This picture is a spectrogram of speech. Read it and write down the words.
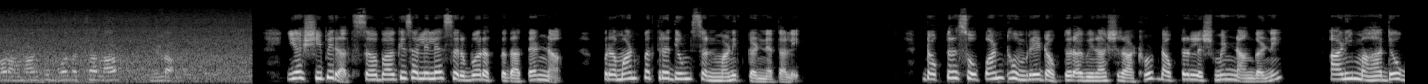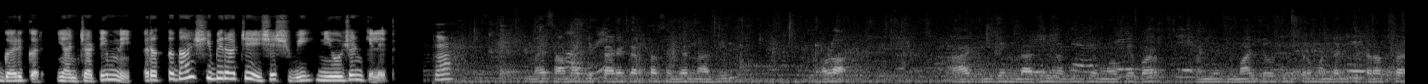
और हमारे को बहुत अच्छा लाभ मिला। या शिबिरात सहभागी झालेल्या सर्व रक्तदात्यांना प्रमाणपत्र देऊन सन्मानित करण्यात आले. Doctor Sopan Thombare doctor Avinash Rathod doctor Laxman Nangane आणि महादेव गरकर यांच्या टीमने रक्तदान शिबिराचे यशस्वी नियोजन केलेत. का? मैं सामाजिक कार्यकर्ता सैयद नाजिम हौड़ा आज ईद मिलादुल नबी के मौके पर हमने जुमान चौथ मित्र मंडल की तरफ से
